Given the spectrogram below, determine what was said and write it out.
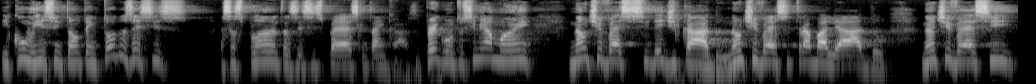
E com isso, então, tem todos esses essas plantas, esses pés que está em casa. Pergunto, se minha mãe não tivesse se dedicado, não tivesse trabalhado, não tivesse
